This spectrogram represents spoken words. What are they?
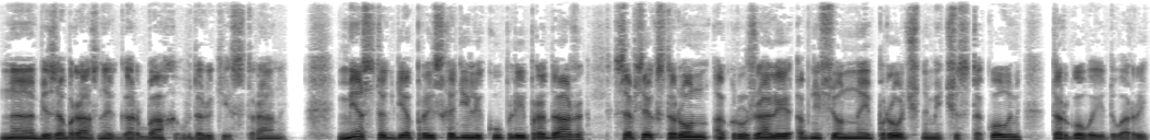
на безобразных горбах в далекие страны. Место, где происходили купли и продажи, со всех сторон окружали обнесенные прочными чистоколами торговые дворы.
